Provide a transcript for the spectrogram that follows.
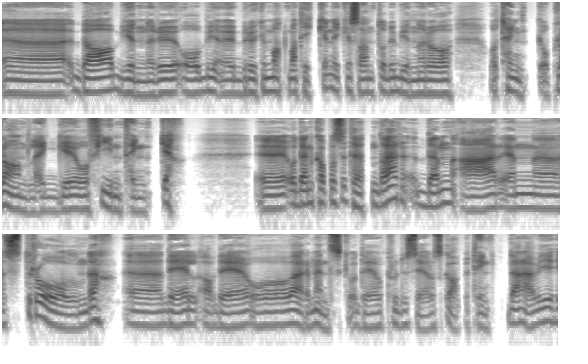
Eh, da begynner du å bruke matematikken, ikke sant, og du begynner å, å tenke og planlegge og fintenke. Eh, og den kapasiteten der, den er en eh, strålende del av det å være menneske og det å produsere og skape ting. Der er vi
